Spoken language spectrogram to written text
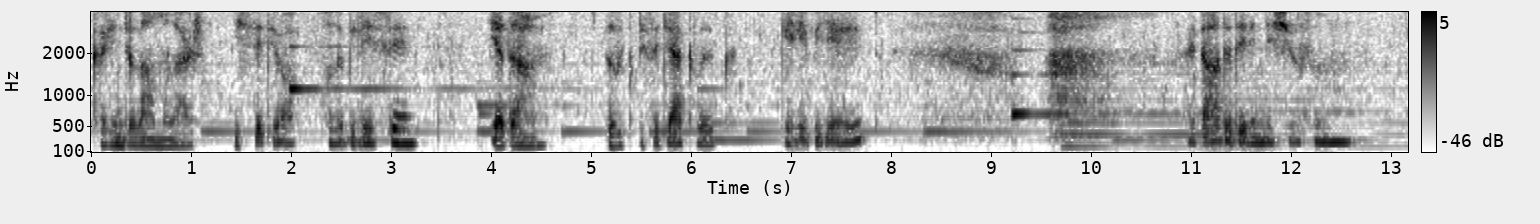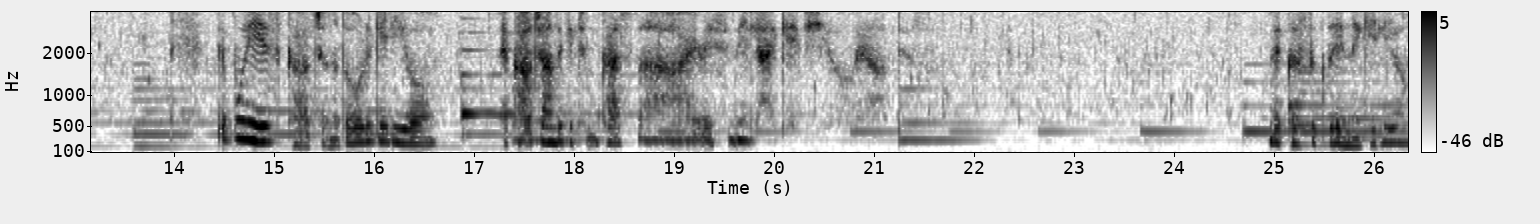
karıncalanmalar hissediyor olabilirsin. Ya da ılık bir sıcaklık gelebilir. Ve daha da derinleşiyorsun. Ve bu his kalçana doğru geliyor. Ve kalçandaki tüm kaslar ve sinirler gevşiyor ve rahatlıyorsun. Ve kasıklarına geliyor.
